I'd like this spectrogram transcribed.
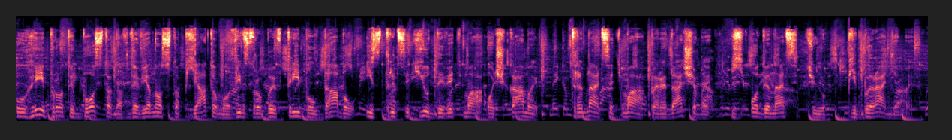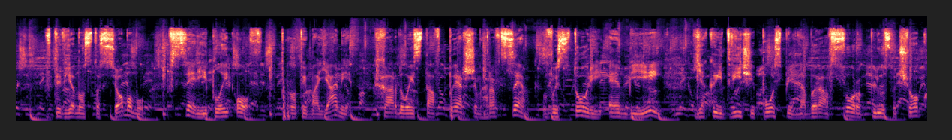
у грі проти Бостона в 95-му він зробив трипл-дабл із 39 очками, 13 передачами й 11 підбираннями. В 97-му в серії плей-офф проти Майамі Хардуей став першим гравцем в історії NBA, який двічі поспіль набирав 40 плюс очок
